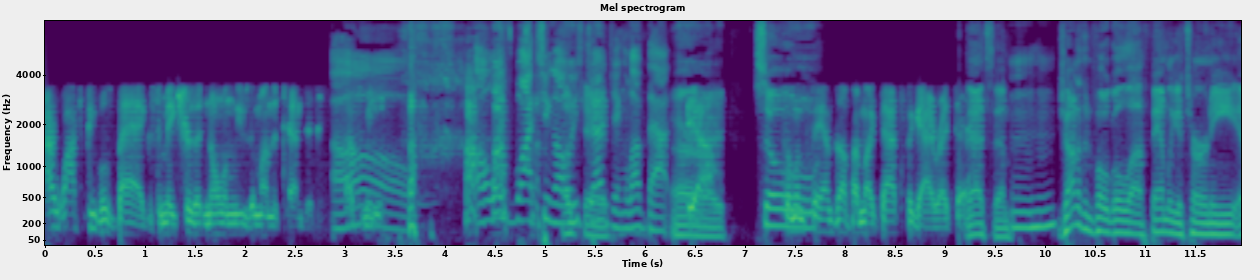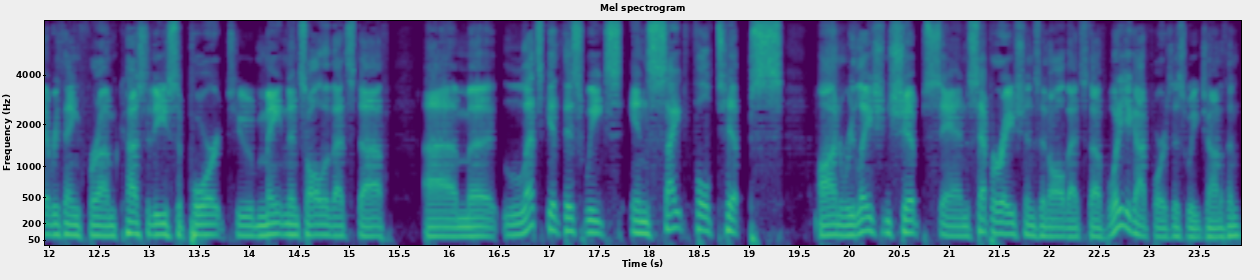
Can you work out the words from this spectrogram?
I watch people's bags to make sure that no one leaves them unattended. That's me. Oh, always watching, always Okay. judging. Love that. All right. Yeah. So Someone stands up, I'm like, that's the guy right there. That's them. Mm-hmm. Jonathan Fogel, uh, family attorney, everything from custody support to maintenance, all of that stuff. Um, uh, let's get this week's insightful tips on relationships and separations and all that stuff. What do you got for us this week, Jonathan?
